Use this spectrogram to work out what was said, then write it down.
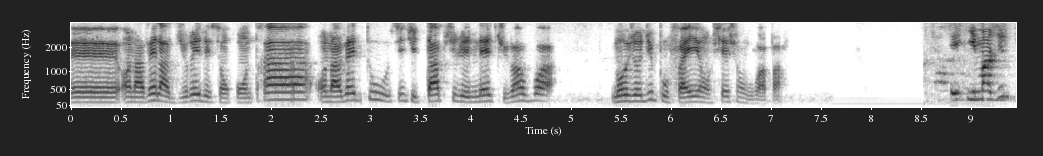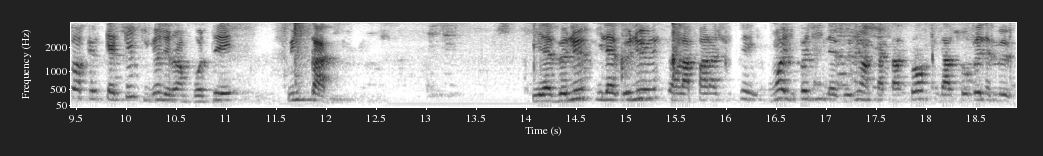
euh, on avait la durée de son contrat, on avait tout. Si tu tapes sur le net, tu vas voir. Mais aujourd'hui, pour faillir, on cherche, on ne voit pas. Et imagine-toi que quelqu'un qui vient de remporter une carte, il est venu, il est venu, on l'a parachuté. Moi, je peux dire, il est venu en catastrophe, il a sauvé les meubles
